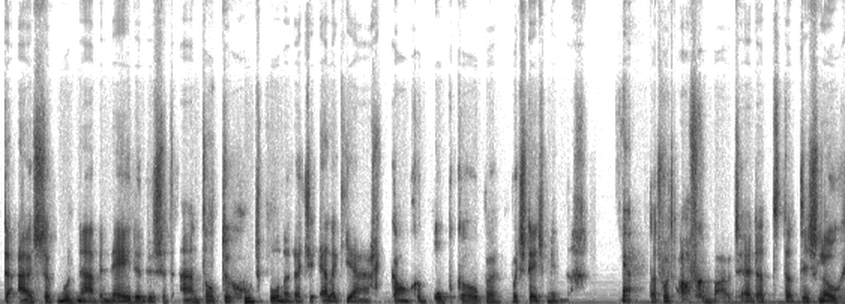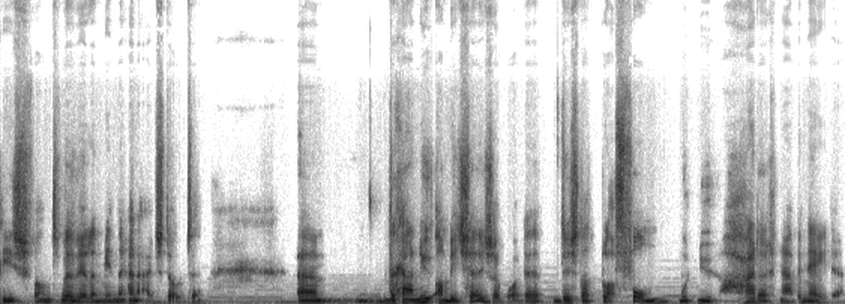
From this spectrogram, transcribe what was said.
de uitstoot moet naar beneden, dus het aantal tegoedbonnen dat je elk jaar kan opkopen, wordt steeds minder. Ja. Dat wordt afgebouwd. Hè. Dat, dat is logisch, want we willen minder gaan uitstoten. Um, we gaan nu ambitieuzer worden, dus dat plafond moet nu harder naar beneden.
